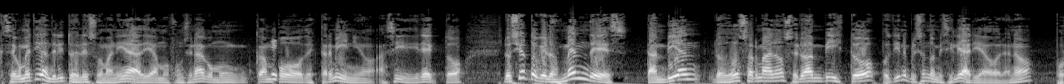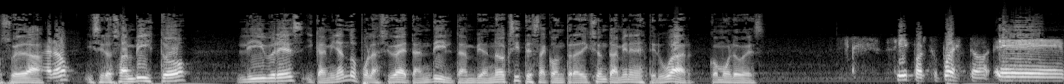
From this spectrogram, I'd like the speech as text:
se cometían delitos de lesa humanidad, digamos, funcionaba como un campo de exterminio, así, directo. Lo cierto que los Méndez, también, los dos hermanos, se lo han visto, pues tienen prisión domiciliaria ahora, ¿no? Por su edad. Y se los han visto libres y caminando por la ciudad de Tandil también. ¿No existe esa contradicción también en este lugar? ¿Cómo lo ves? Sí, por supuesto. Eh,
